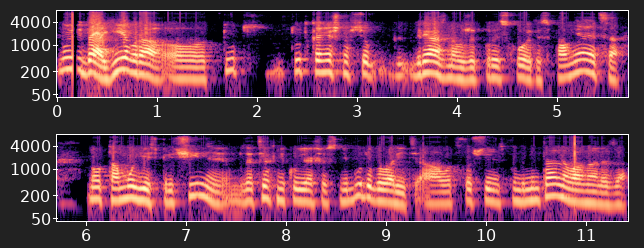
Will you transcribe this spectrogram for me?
Ну и да, евро. Тут, тут конечно, все грязно уже происходит, исполняется, но тому есть причины. За технику я сейчас не буду говорить, а вот с точки зрения фундаментального анализа,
